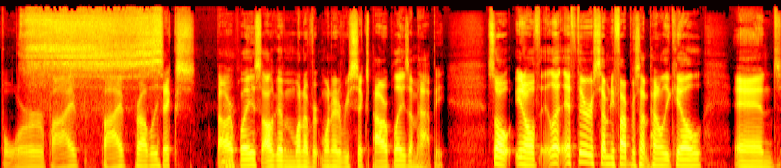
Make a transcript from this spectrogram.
four or five five probably six power Yeah. plays. I'll give them one of one out of every six power plays. I'm happy. So you know if if they're seventy five percent penalty kill, and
